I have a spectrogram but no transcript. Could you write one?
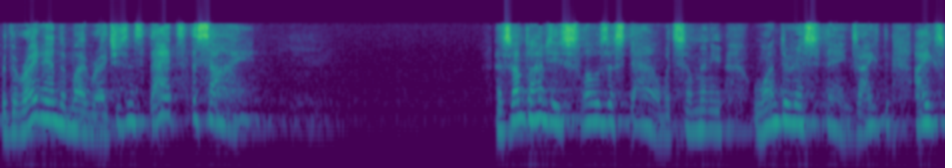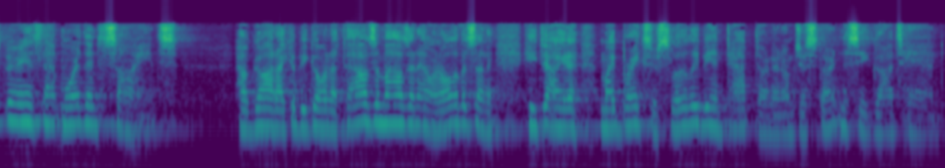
with the right hand of my righteousness. That's the sign. And sometimes he slows us down with so many wondrous things. I, I experience that more than science. How God, I could be going a thousand miles an hour, and all of a sudden, he, I, uh, my brakes are slowly being tapped on, and I'm just starting to see God's hand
